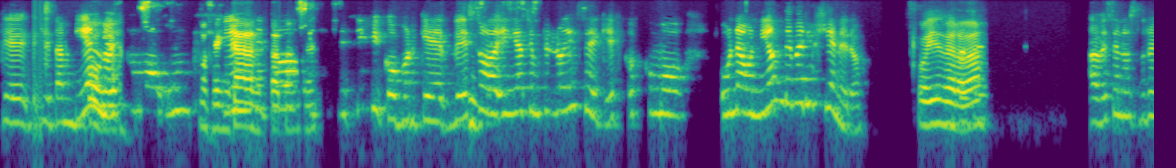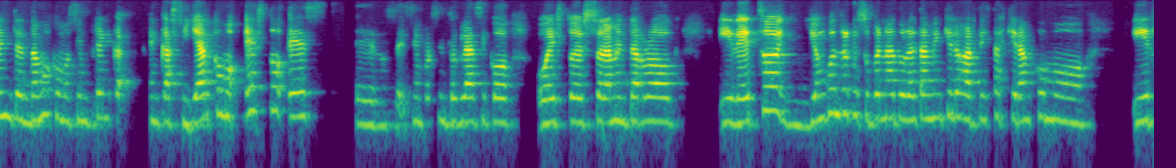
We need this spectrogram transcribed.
que, que también no es como un Nos encanta específico, porque de eso ella siempre lo dice, que es co- como una unión de varios géneros. Oye, es verdad. Entonces, a veces nosotros intentamos como siempre enca- encasillar como esto es, eh, no sé, 100% clásico o esto es solamente rock. Y de hecho yo encuentro que es súper natural también que los artistas quieran como ir,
